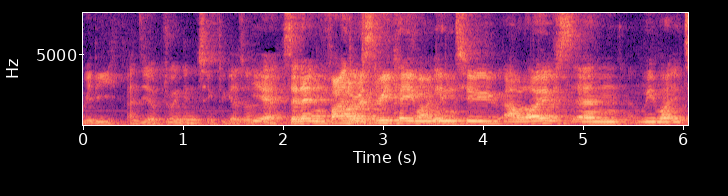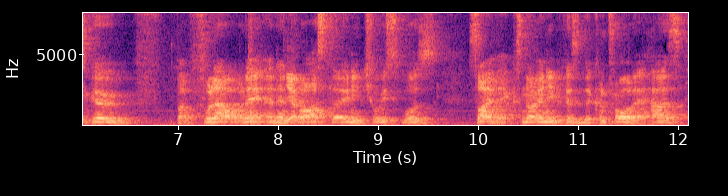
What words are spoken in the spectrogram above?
really ended up doing anything together. Yeah, so then Finally. RS3 came Finally. into our lives and we wanted to go well, full out on it. And then Yeah. for us, the only choice was Syvecs, not only because of the control it has,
